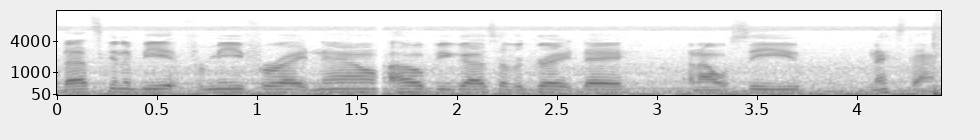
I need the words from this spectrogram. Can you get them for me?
That's gonna be it for me for right now. I hope you guys have a great day, and I will see you next time.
